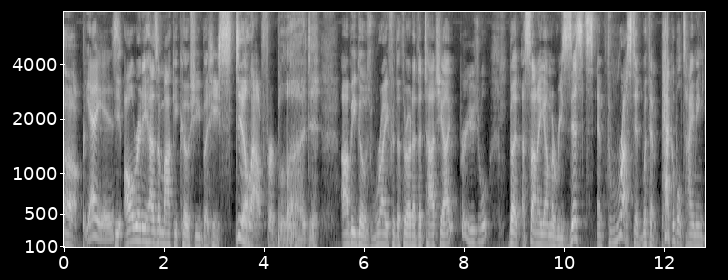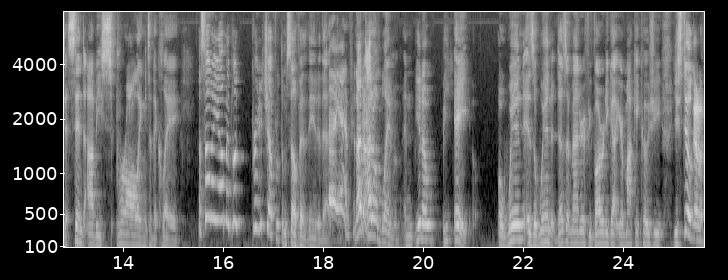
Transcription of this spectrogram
up. Yeah, he is. He already has a Makekoshi, but he's still out for blood. Abi goes right for the throat at the Tachiai, per usual, but Asanoyama resists and thrusted with impeccable timing to send Abi sprawling to the clay. Asanoyama looked pretty chuffed with himself at the end of that. Oh, yeah, for and I. I don't blame him. And, you know, he, hey, a win is a win. It doesn't matter if you've already got your Makekoshi. You still gotta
